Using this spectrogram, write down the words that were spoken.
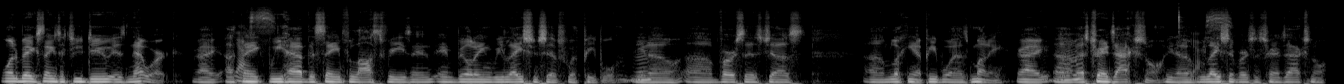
one of the biggest things that you do is network, right? I think we have the same philosophies in, in building relationships with people, you Mm-hmm. know, uh, versus just um, looking at people as money, right? Um, as transactional, you know, Mm-hmm. Yes. relationship versus transactional.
